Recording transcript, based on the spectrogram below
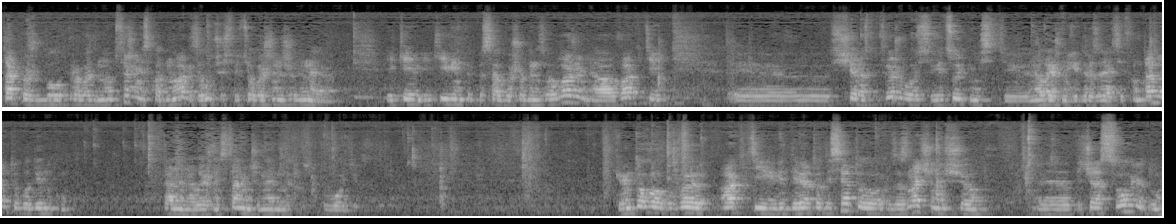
також було проведено обстеження, складено акт за участю цього ж інженера, який він підписав без жодних зауважень, а в акті е, ще раз підтверджувалася відсутність е, належної гідроізоляції фундаменту будинку та неналежний стан інженерних водів. Крім того, в акті від 9.10 зазначено, що е, під час огляду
